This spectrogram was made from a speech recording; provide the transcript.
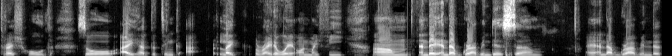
threshold. So I had to think uh, like right away on my feet um, and I end up grabbing this um, I end up grabbing that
